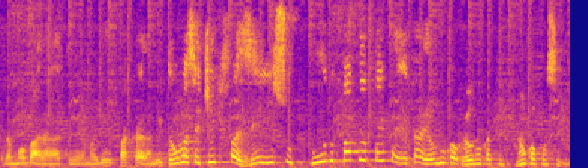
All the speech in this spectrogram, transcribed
Era mó barato, né? Maneiro pra caramba. Então você tinha que fazer isso tudo pra tentar empreender. Cara, eu nunca, eu nunca, nunca consegui.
